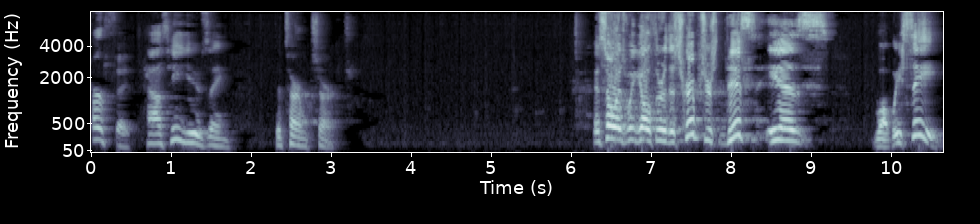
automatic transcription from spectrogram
perfect. How's he using the term church? And so, as we go through the scriptures, this is what we see.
